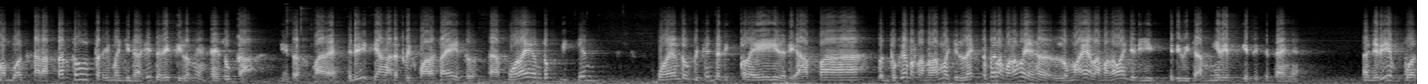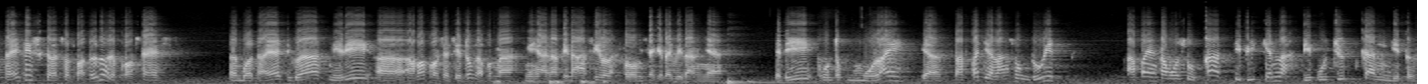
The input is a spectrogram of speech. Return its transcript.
membuat karakter tuh terimajinasi dari film yang saya suka gitu kemarin. Jadi yang ada di kepala saya itu. Nah mulai untuk bikin mulai untuk bikin dari clay dari apa bentuknya pertama-lama jelek tapi lama-lama ya lumayan lama-lama jadi jadi bisa mirip gitu ceritanya. Nah jadi buat saya sih sesuatu itu ada proses dan buat saya juga sendiri eh, apa proses itu nggak pernah ngehianatin hasil lah kalau misalnya kita bilangnya. Jadi untuk memulai ya start aja langsung duit apa yang kamu suka dibikin lah diwujudkan gitu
